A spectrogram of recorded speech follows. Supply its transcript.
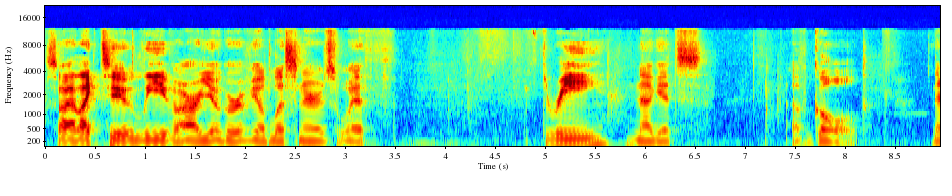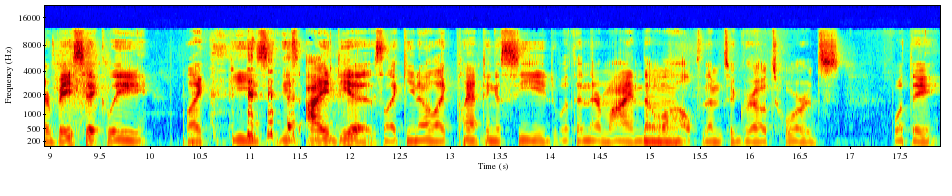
So I like to leave our Yoga Revealed listeners with three nuggets of gold. They're basically like these these ideas, like you know, like planting a seed within their mind that will mm. help them to grow towards what they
